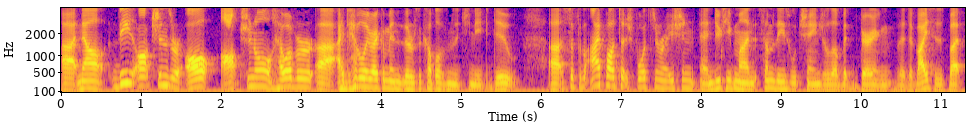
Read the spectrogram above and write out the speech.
Uh, now, these options are all optional. However, uh, I definitely recommend that there's a couple of them that you need to do. Uh, so for the iPod Touch 4th generation, and do keep in mind that some of these will change a little bit varying the devices, but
